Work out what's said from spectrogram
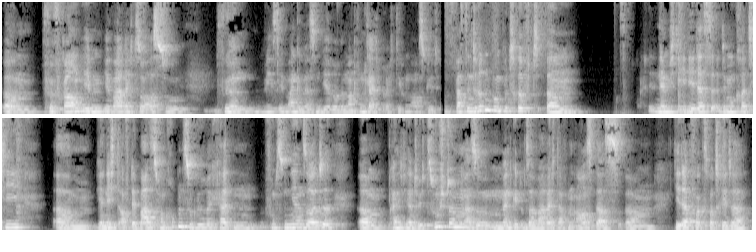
ähm, für Frauen, eben ihr Wahlrecht so auszuführen, wie es eben angemessen wäre, wenn man von Gleichberechtigung ausgeht. Was den dritten Punkt betrifft, ähm, nämlich die Idee, dass Demokratie ähm, ja nicht auf der Basis von Gruppenzugehörigkeiten funktionieren sollte, ähm, kann ich dir natürlich zustimmen. Also im Moment geht unser Wahlrecht davon aus, dass ähm, jeder Volksvertreter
